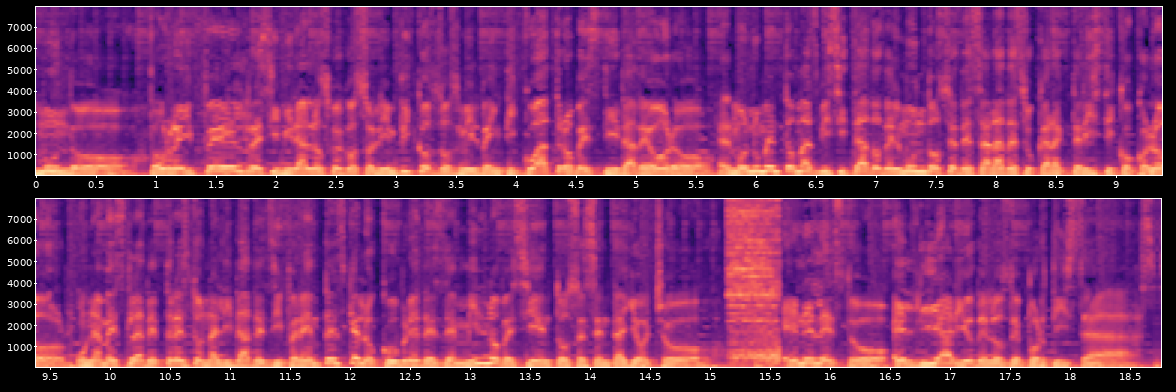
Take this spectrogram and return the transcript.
Mundo. Torre Eiffel recibirá los Juegos Olímpicos 2024 vestida de oro. El monumento más visitado del mundo se deshará de su característico color, una mezcla de tres tonalidades diferentes que lo cubre desde 1968. En el esto, el diario de los deportistas.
